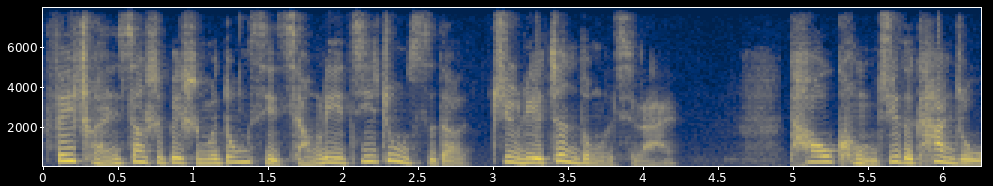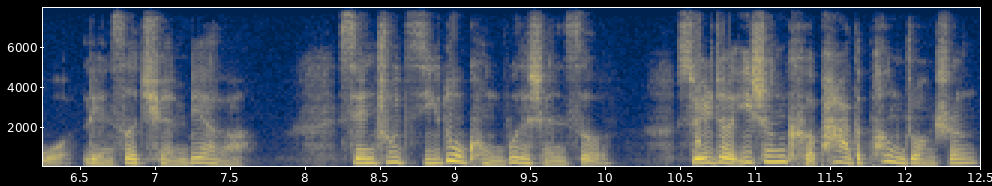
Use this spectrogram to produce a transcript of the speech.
飞船像是被什么东西强烈击中似的剧烈震动了起来。涛恐惧地看着我，脸色全变了，显出极度恐怖的神色。随着一声可怕的碰撞声，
